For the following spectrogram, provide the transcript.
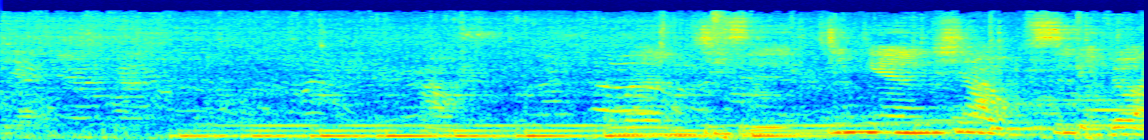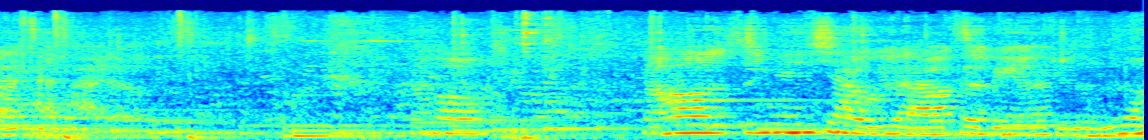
谢。好，我们其实今天下午四点就来彩排了，然后。然后今天下午就来到这边，觉得哇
